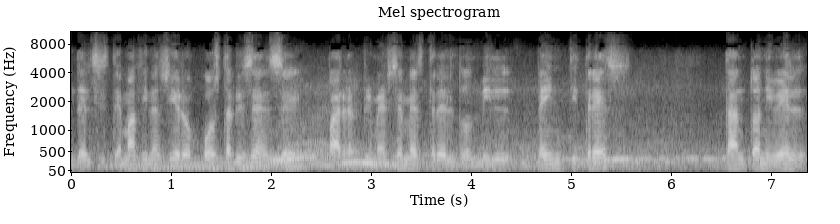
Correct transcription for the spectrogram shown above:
del sistema financiero costarricense para el primer semestre del 2023, tanto a nivel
